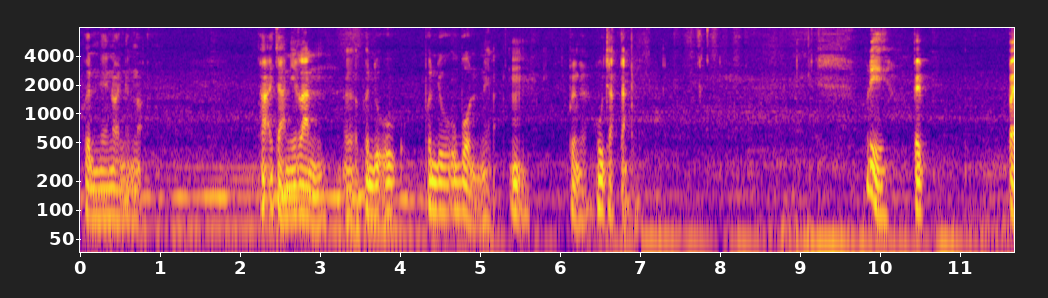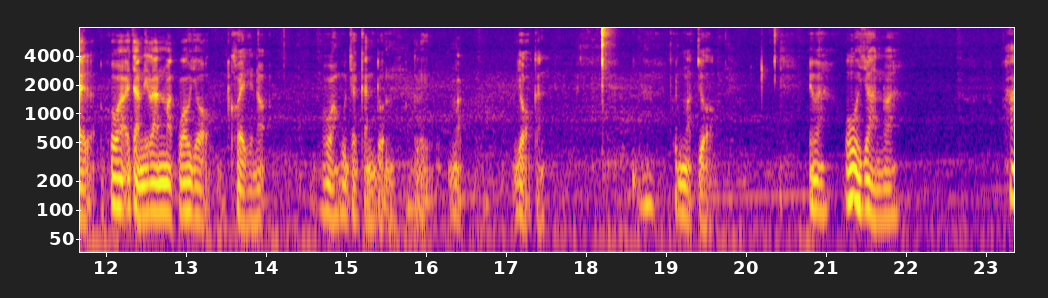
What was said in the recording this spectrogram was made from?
เพิ่นแน่หน่อยหนึ่งเนาะพระอาจารย์นิรันเออเพิ่นอยู่เพิ่นอยู่อุบลเนี่ยอืมเพิ่นก็ฮู้จักกันพอดีไปไปเพราะว่าอาจารย์นิรันมักเว้าหยอกข่อยเนาะเพราะว่ารู้จักกันดนก็เลยมักหยอกกัน เพิ่นมักหยอกใช่ไหมโอ้ยานวะพระ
